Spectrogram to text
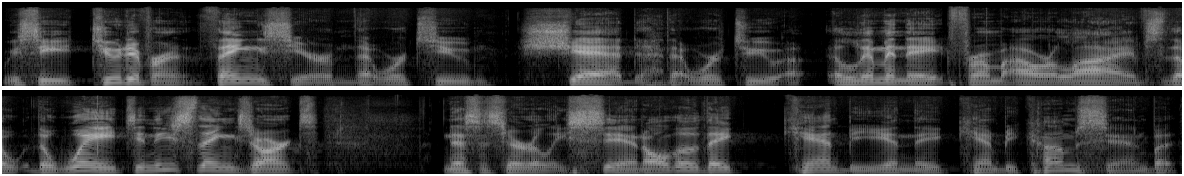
we see two different things here that we're to shed, that we're to eliminate from our lives. The, the weight, and these things aren't necessarily sin, although they can be and they can become sin, but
